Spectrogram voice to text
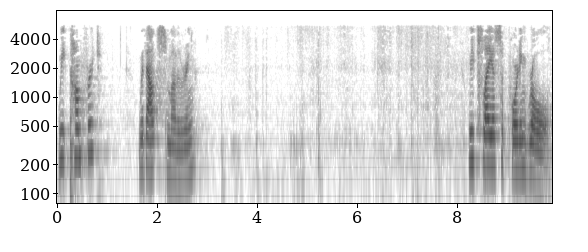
We comfort without smothering. We play a supporting role,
